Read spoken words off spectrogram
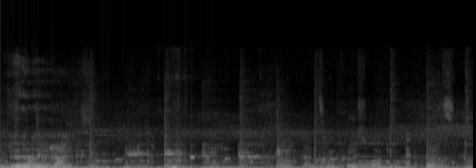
This is how he Uh. runs. I'm Tom Cruise walking backwards.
